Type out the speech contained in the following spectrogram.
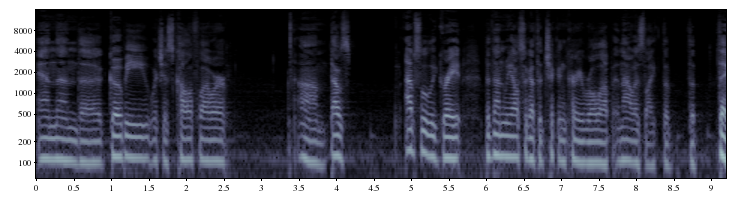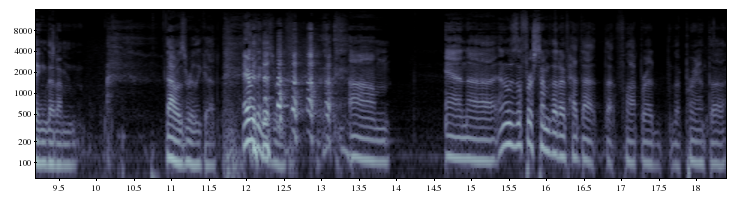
and then the gobi, which is cauliflower. Um, that was absolutely great. But then we also got the chicken curry roll up, and that was like the the thing that I'm. That was really good. Everything was really good. Um, and uh, and it was the first time that I've had that that flatbread, the parantha,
